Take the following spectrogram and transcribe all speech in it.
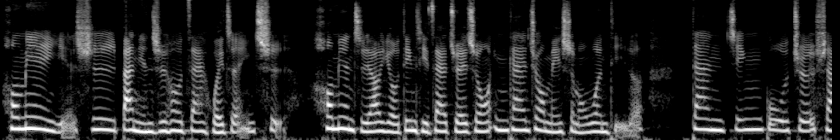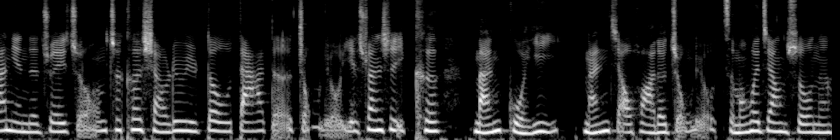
后面也是半年之后再回诊一次，后面只要有定期在追踪，应该就没什么问题了。但经过这三年的追踪，这颗小绿豆大的肿瘤也算是一颗蛮诡异、蛮狡猾的肿瘤。怎么会这样说呢？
